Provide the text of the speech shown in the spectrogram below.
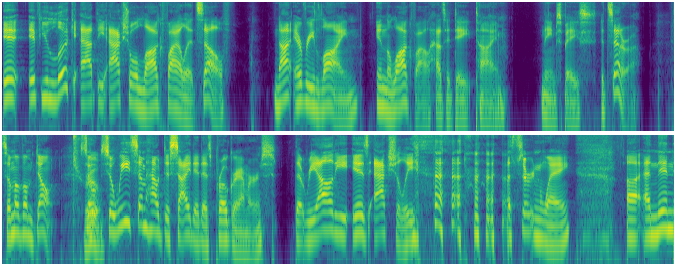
it, if you look at the actual log file itself, not every line in the log file has a date, time, namespace, etc. Some of them don't. True. So so we somehow decided as programmers that reality is actually a certain way. Uh, and then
